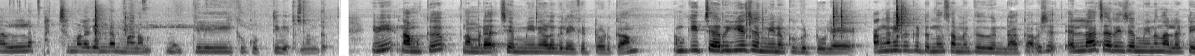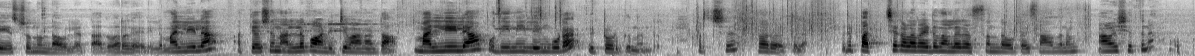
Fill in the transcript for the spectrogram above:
നല്ല പച്ചമുളകിന്റെ മണം മൂക്കിലേക്ക് കുത്തി വരുന്നുണ്ട്. ഇനി നമുക്ക് നമ്മുടെ ചെമ്മീനുകൾ ഇതിലേക്ക് ഇട്ട് കൊടുക്കാം. നമുക്ക് ഈ ചെറിയ ചെമ്മീനൊക്കെ കിട്ടൂലേ? അങ്ങനെയൊക്കെ കിട്ടുന്ന സമയത്ത് ഇത് ഉണ്ടാക്കാം. പക്ഷെ എല്ലാ ചെറിയ ചെമ്മീനും നല്ല ടേസ്റ്റ് ഒന്നും ഉണ്ടാവില്ല കേട്ടോ അത് വേറെ കാര്യമില്ല. മല്ലിയില അത്യാവശ്യം നല്ല ക്വാണ്ടിറ്റി വേണം കേട്ടോ മല്ലിയില പുതിന ഇലയും കൂടെ ഇട്ട് കൊടുക്കുന്നുണ്ട്. കുറച്ച് കറിവേപ്പില. ഒരു പച്ച കളറായിട്ട് നല്ല രസം ഉണ്ടാവും കേട്ടോ ഈ സാധനം. ആവശ്യത്തിന് ഉപ്പ്.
